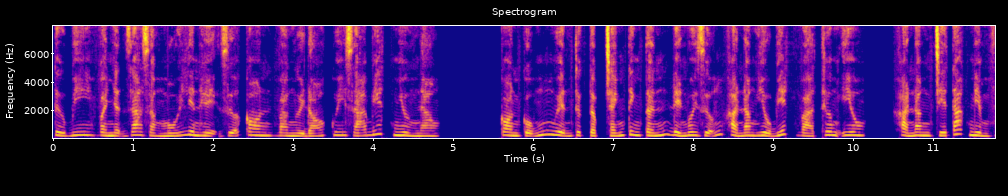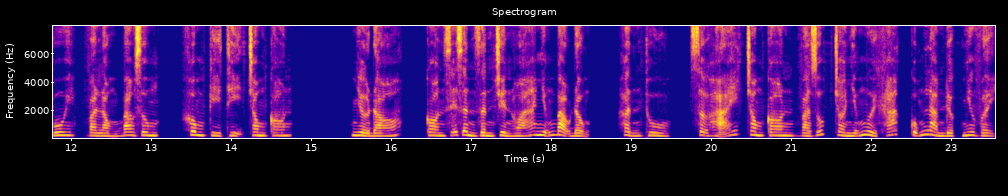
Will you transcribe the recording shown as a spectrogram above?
từ bi và nhận ra rằng mối liên hệ giữa con và người đó quý giá biết nhường nào. Con cũng nguyện thực tập tránh tinh tấn để nuôi dưỡng khả năng hiểu biết và thương yêu, khả năng chế tác niềm vui và lòng bao dung, không kỳ thị trong con. Nhờ đó, con sẽ dần dần chuyển hóa những bạo động, hận thù, sợ hãi trong con và giúp cho những người khác cũng làm được như vậy.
